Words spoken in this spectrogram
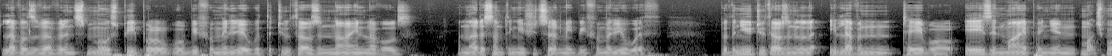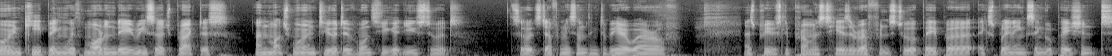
levels of evidence, most people will be familiar with the 2009 levels, and that is something you should certainly be familiar with. But the new 2011 table is, in my opinion, much more in keeping with modern day research practice and much more intuitive once you get used to it. So it's definitely something to be aware of. As previously promised, here's a reference to a paper explaining single patient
